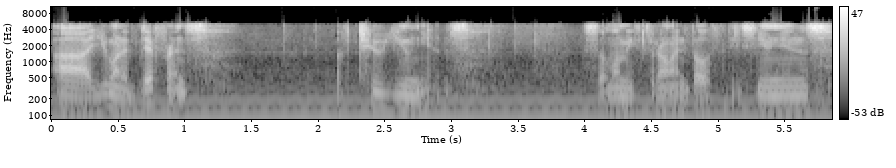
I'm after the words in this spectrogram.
Uh, you want a difference of two unions. So let me throw in both of these unions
